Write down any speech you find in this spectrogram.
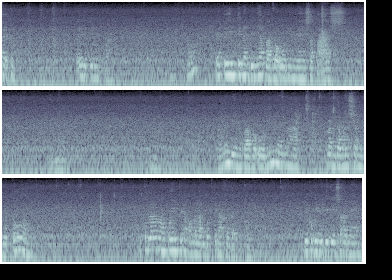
Ay, ito. Mainit-init pa. No? Ito yung tinabi niya, babaunin niya yun sa taas. Ay, hindi na babaunin. May naramdaman siyang buto. Ito lang naman po yung pinakamalambot pinakagat ko. Hindi ko binibigay sa kanya yung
